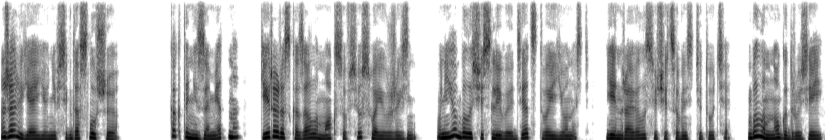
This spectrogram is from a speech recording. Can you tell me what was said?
Жаль, я ее не всегда слушаю». Как-то незаметно Кира рассказала Максу всю свою жизнь. У нее было счастливое детство и юность. Ей нравилось учиться в институте. Было много друзей,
